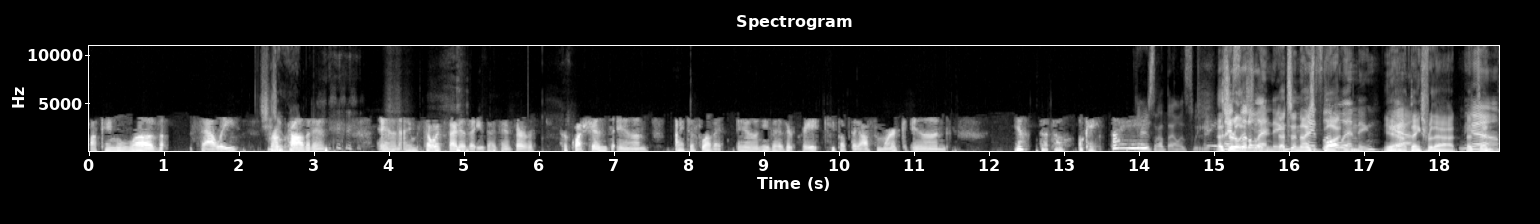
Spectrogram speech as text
fucking love Sally She's from all right. Providence. And I'm so excited that you guys answer her questions and I just love it. And you guys are great. Keep up the awesome work and yeah, that's all. Okay. Bye. I just thought that was sweet. That's nice really little sweet. ending. That's a nice, little button. ending. Yeah, thanks for that. That's, Yeah.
